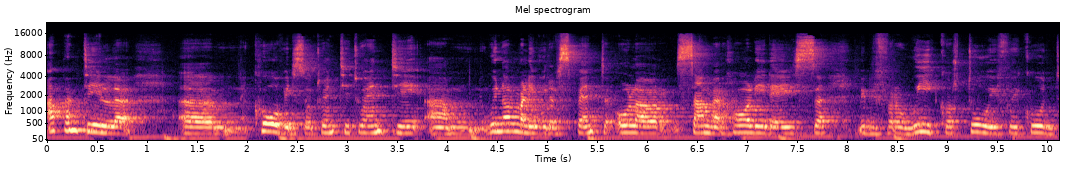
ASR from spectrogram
up until uh, um, COVID, so 2020, um, we normally would have spent all our summer holidays, uh, maybe for a week or two if we could,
